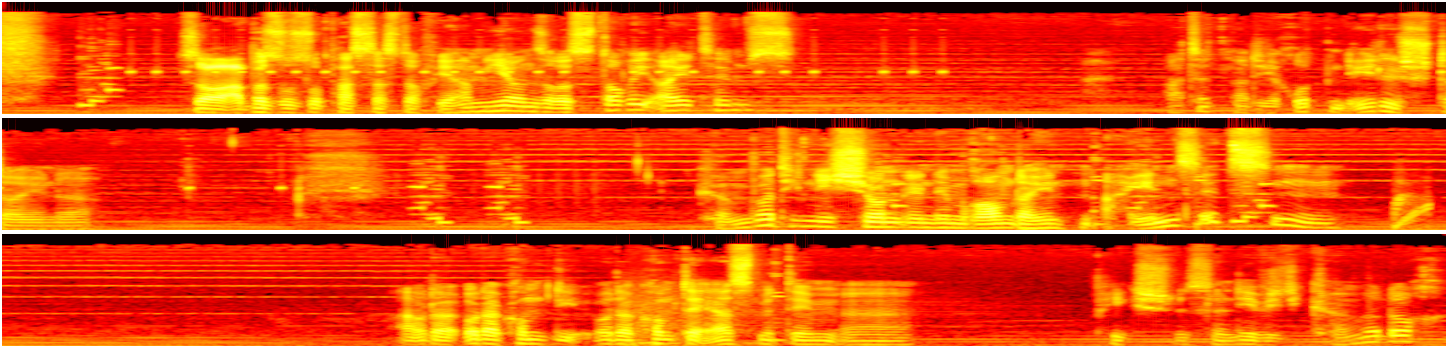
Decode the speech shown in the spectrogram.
so, aber so, so passt das doch. Wir haben hier unsere Story-Items. Wartet mal, die roten Edelsteine. Können wir die nicht schon in dem Raum da hinten einsetzen? Oder, oder kommt die, oder kommt der erst mit dem, äh, Peak-Schlüssel? Nee, die können wir doch.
